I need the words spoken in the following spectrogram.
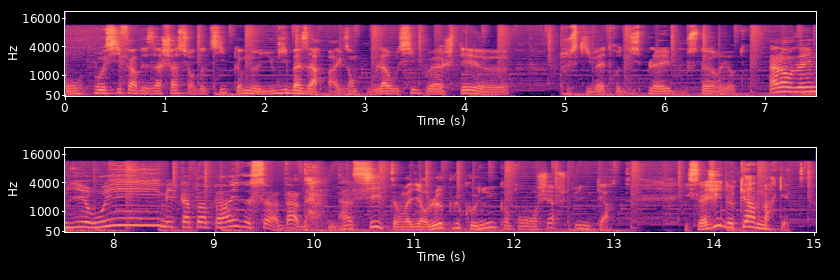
On peut aussi faire des achats sur d'autres sites comme Yugi Bazaar par exemple, où là aussi vous pouvez acheter euh, tout ce qui va être display, booster et autres. Alors vous allez me dire, oui, mais t'as pas parlé de ça, d'un site, on va dire, le plus connu quand on recherche une carte. Il s'agit de Card Market.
